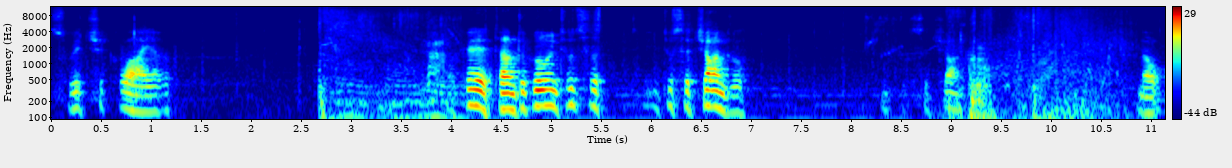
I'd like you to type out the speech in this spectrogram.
Switch acquired. Okay, time to go into the into the jungle. Into the jungle. No.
